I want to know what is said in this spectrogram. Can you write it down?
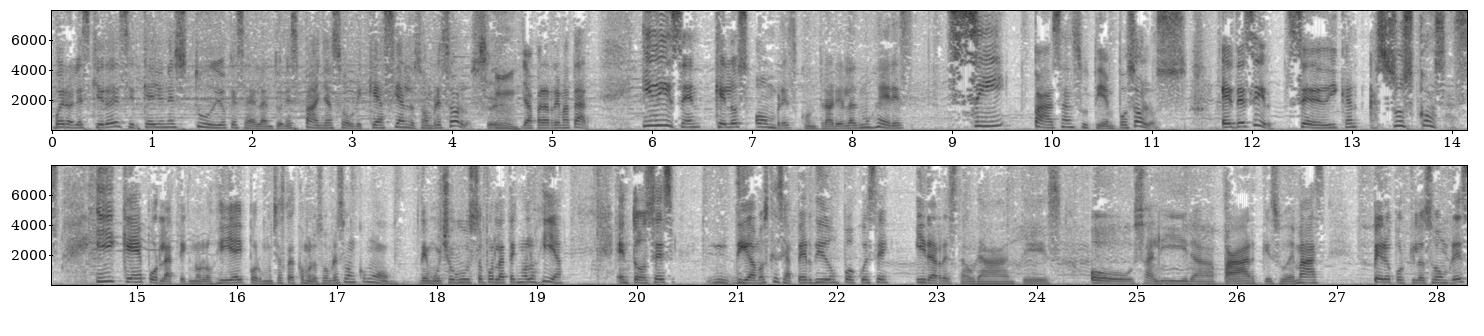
Bueno, les quiero decir que hay un estudio que se adelantó en España sobre qué hacían los hombres solos, Sí. Mm. ya para rematar. Y dicen que los hombres, contrario a las mujeres, sí pasan su tiempo solos. Es decir, se dedican a sus cosas. Y que por la tecnología y por muchas cosas, como los hombres son como de mucho gusto por la tecnología, entonces mm, digamos que se ha perdido un poco ese ir a restaurantes o salir a parques o demás, pero porque los hombres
